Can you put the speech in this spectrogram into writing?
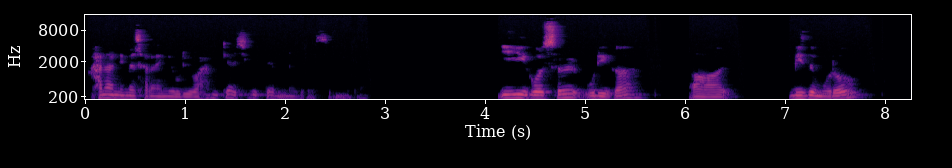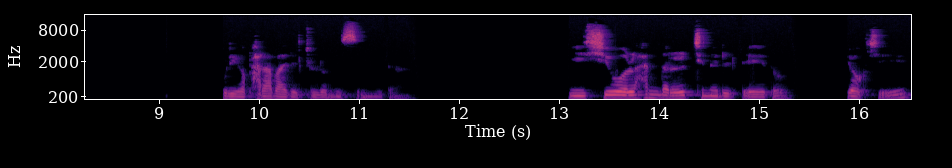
하나님의 사랑이 우리와 함께 하시기 때문에 그렇습니다. 이것을 우리가 어, 믿음으로 우리가 바라봐야 될 줄로 믿습니다. 이 10월 한 달을 지낼 때에도 역시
